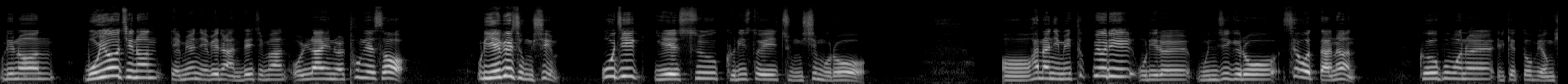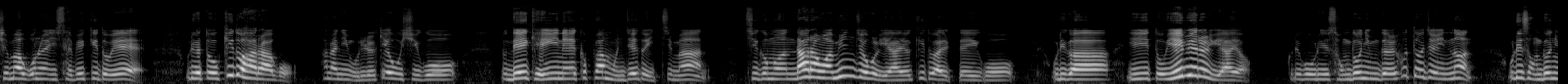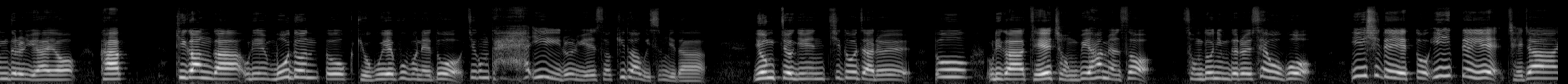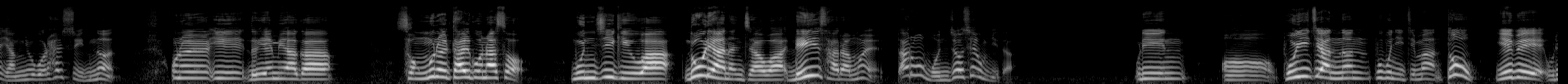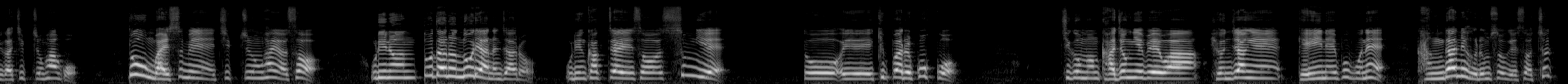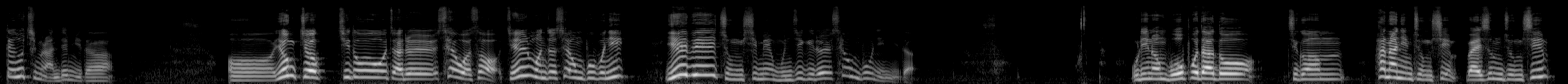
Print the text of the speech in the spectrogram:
우리는 모여지는 대면 예배는 안 되지만 온라인을 통해서 우리 예배 중심 오직 예수 그리스도의 중심으로 어, 하나님이 특별히 우리를 문지기로 세웠다는 그 부분을 이렇게 또 명심하고 오늘 이 새벽 기도에 우리가 또 기도하라고 하나님 우리를 깨우시고 또 내 개인의 급한 문제도 있지만 지금은 나라와 민족을 위하여 기도할 때이고 우리가 이 또 예배를 위하여 그리고 우리 성도님들 흩어져 있는 우리 성도님들을 위하여 각 기관과 우리 모든 또 교구의 부분에도 지금 다 이 일을 위해서 기도하고 있습니다. 영적인 지도자를 또 우리가 재정비하면서 성도님들을 세우고 이 시대에 또 이때에 제자 양육을 할 수 있는 오늘 이 느헤미야가 성문을 달고 나서 문지기와 노래하는 자와 네 사람을 따로 먼저 세웁니다. 우린 어, 보이지 않는 부분이지만 더욱 예배에 우리가 집중하고 더욱 말씀에 집중하여서 우리는 또 다른 노래하는 자로 우리는 각자에서 승리에 또 예, 깃발을 꽂고 지금은 가정 예배와 현장의 개인의 부분에 강단의 흐름 속에서 절대 놓치면 안 됩니다. 어, 영적 지도자를 세워서 제일 먼저 세운 부분이 예배 중심의 문지기를 세운 부분입니다. 우리는 무엇보다도 지금 하나님 중심, 말씀 중심,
